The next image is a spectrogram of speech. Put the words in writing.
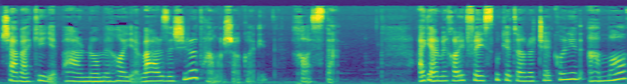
شبکه برنامه های ورزشی را تماشا کنید. خواستن. اگر می‌خواهید فیسبوکتان را چک کنید اما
